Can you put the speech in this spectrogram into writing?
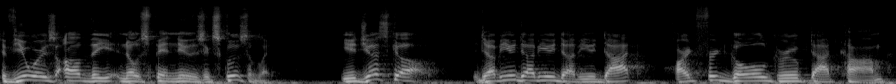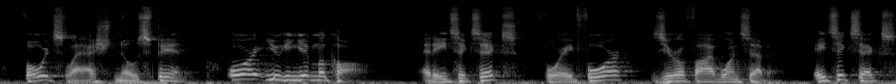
to viewers of the No Spin News exclusively. You just go to www.hartfordgoldgroup.com forward slash no spin. Or you can give them a call at 866 484 0517. 866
